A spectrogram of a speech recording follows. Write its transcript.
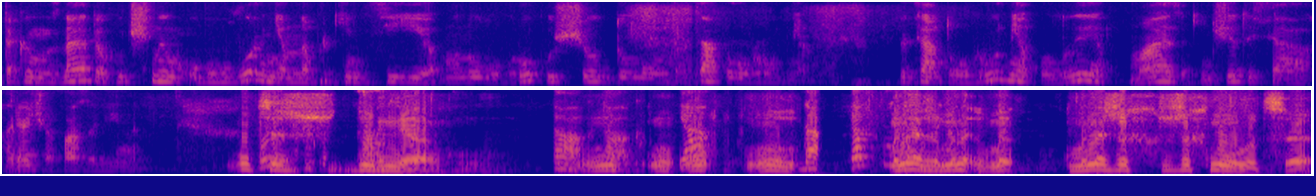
таким, знаєте, гучним обговоренням наприкінці минулого року щодо 30 грудня. 30 грудня, коли має закінчитися гаряча фаза війни. Ну, це ж дурня. Так, ну, так. Ну, Я- ну, Да, я Мене, ж- мене, мене, мене жах, жахнуло це.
